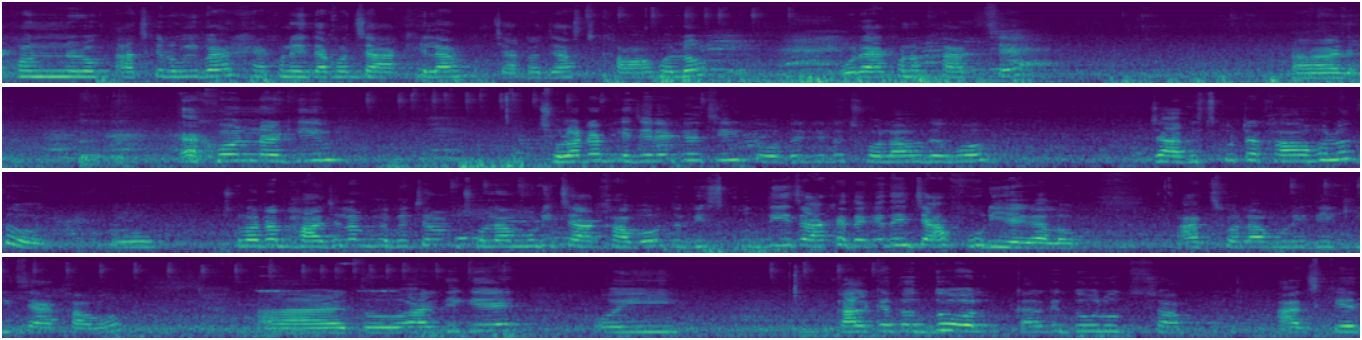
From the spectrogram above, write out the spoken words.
এখন আজকে রবিবার, এখন এই দেখো চা খেলাম, চাটা জাস্ট খাওয়া হলো। ওরা এখনও খাচ্ছে। আর এখন আর কি ছোলাটা ভেজে রেখেছি, তো ওদেরকে একটু ছোলাও দেবো। চা বিস্কুটটা খাওয়া হলো তো তো ছোলাটা ভাজলাম, ভেবেছিলাম ছোলা মুড়ি চা খাব, তো বিস্কুট দিয়ে চা খেতে খেতেই চা ফুরিয়ে গেল। আর ছোলা মুড়ি দিয়ে কী চা খাব? আর তো, আর দিকে ওই কালকে তো দোল, কালকে দোল উৎসব। আজকে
